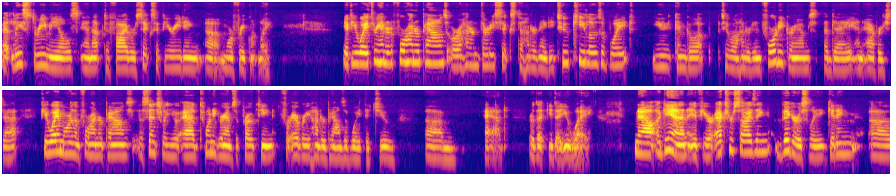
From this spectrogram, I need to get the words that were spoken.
at least three meals and up to five or six if you're eating uh, more frequently. If you weigh 300 to 400 pounds or 136 to 182 kilos of weight, you can go up to 140 grams a day and average that. If you weigh more than 400 pounds, essentially you add 20 grams of protein for every 100 pounds of weight that you um, add or that you, that you weigh. Now, again, if you're exercising vigorously, getting uh,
